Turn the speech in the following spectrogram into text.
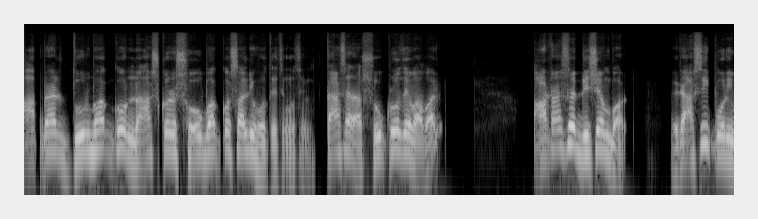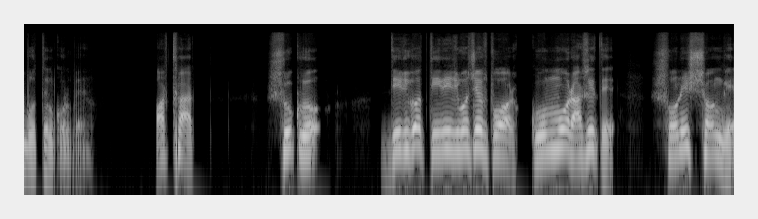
আপনার দুর্ভাগ্য নাশ করে সৌভাগ্যশালী হতে চলেছেন। তাছাড়া শুক্রদেব আবার আঠাশে ডিসেম্বর রাশি পরিবর্তন করবে। অর্থাৎ শুক্র দীর্ঘ তিরিশ বছর পর কুম্ভ রাশিতে শনির সঙ্গে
